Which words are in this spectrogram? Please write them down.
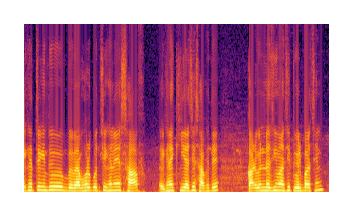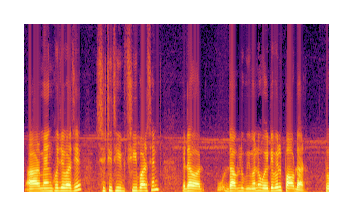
এক্ষেত্রে কিন্তু ব্যবহার করছি এখানে সাফ। এখানে কি আছে সাফেতে? কার্বেন্ডাজিম আছে টুয়েলভ পার্সেন্ট আর ম্যাংকোজেব আছে সিক্সটি থ্রি থ্রি পার্সেন্ট এটা ডাব্লিউপি মানে ওয়েটেবল পাউডার তো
